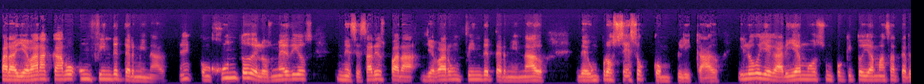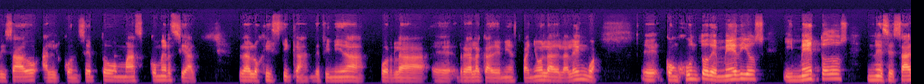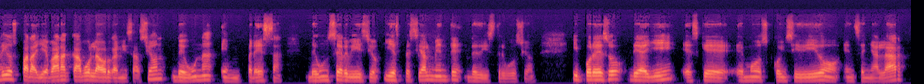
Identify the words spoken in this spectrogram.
para llevar a cabo un fin determinado, ¿eh? conjunto de los medios necesarios para llevar un fin determinado de un proceso complicado. Y luego llegaríamos un poquito ya más aterrizado al concepto más comercial, la logística definida por la eh, Real Academia Española de la Lengua, eh, conjunto de medios y métodos necesarios para llevar a cabo la organización de una empresa, de un servicio y especialmente de distribución. Y por eso de allí es que hemos coincidido en señalar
